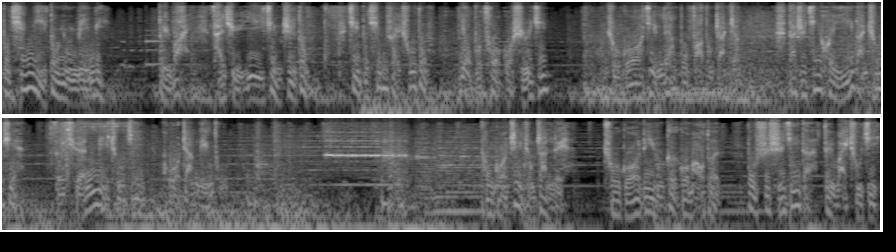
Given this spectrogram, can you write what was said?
不轻易动用民力；对外采取以静制动，既不轻率出动，又不错过时机。楚国尽量不发动战争，但是机会一旦出现，则全力出击，扩张领土。通过这种战略，楚国利用各国矛盾，不失时机的对外出击。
